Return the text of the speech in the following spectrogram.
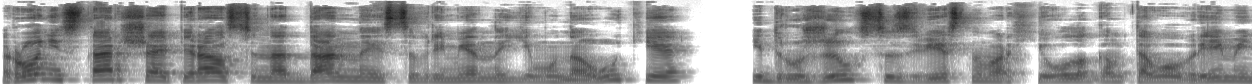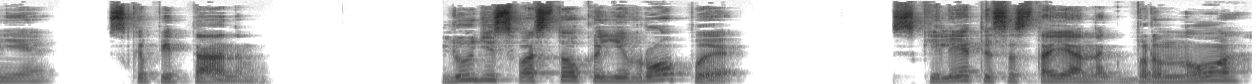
Рони Старший опирался на данные современной ему науки и дружил с известным археологом того времени, с капитаном. Люди с востока Европы, скелеты со стоянок Брно,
